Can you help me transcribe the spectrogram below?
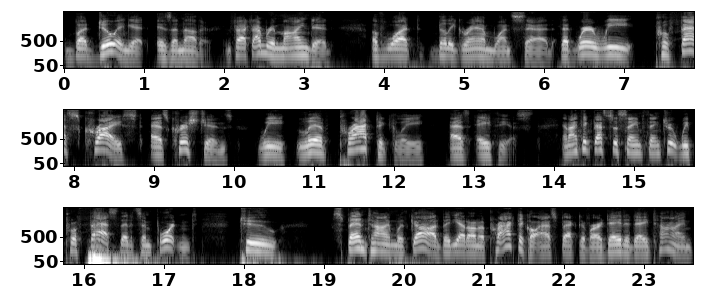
but doing it is another. In fact, I'm reminded of what Billy Graham once said that where we profess Christ as Christians, we live practically as atheists. And I think that's the same thing true. We profess that it's important to spend time with God, but yet on a practical aspect of our day to day time,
